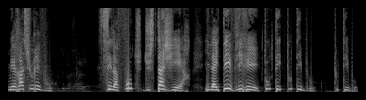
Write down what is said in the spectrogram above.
Mais rassurez-vous, c'est la faute du stagiaire. Il a été viré. Tout est, tout est bon. Tout est bon.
